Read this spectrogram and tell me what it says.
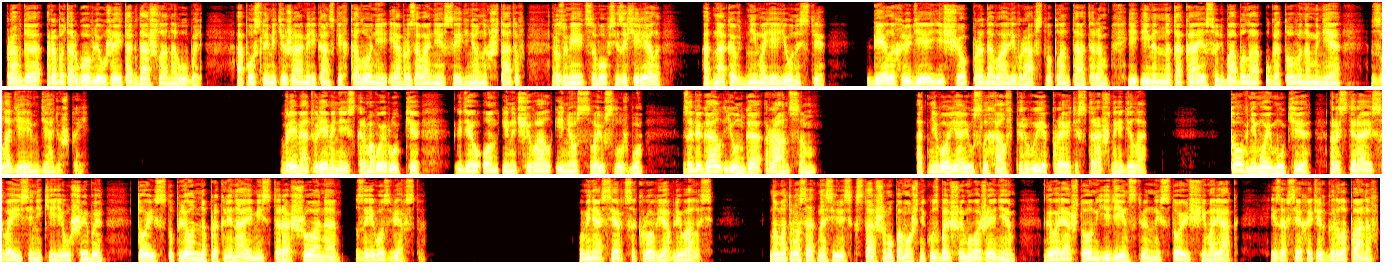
Правда, работорговля уже и тогда шла на убыль, а после мятежа американских колоний и образования Соединенных Штатов, разумеется, вовсе захерела, однако в дни моей юности белых людей еще продавали в рабство плантаторам, и именно такая судьба была уготована мне, злодеем-дядюшкой. Время от времени из кормовой рубки, где он и ночевал, и нес свою службу, забегал юнга Рансом. От него я и услыхал впервые про эти страшные дела. То в немой муке, растирая свои синяки и ушибы, то иступленно проклиная мистера Шуана за его зверство. У меня сердце кровью обливалось. Но матросы относились к старшему помощнику с большим уважением, говоря, что он единственный стоящий моряк изо всех этих горлопанов,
